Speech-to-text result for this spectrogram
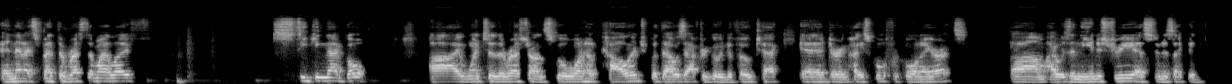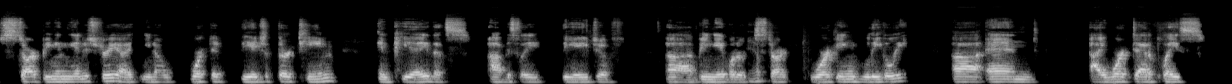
and then I spent the rest of my life seeking that goal. Uh, I went to the restaurant school, Walnut Hill College, but that was after going to Votech uh, during high school for culinary arts. Um, I was in the industry as soon as I could start being in the industry. I, you know, worked at the age of 13 in PA. That's obviously the age of uh, being able to yep. start working legally. Uh, and I worked at a place,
